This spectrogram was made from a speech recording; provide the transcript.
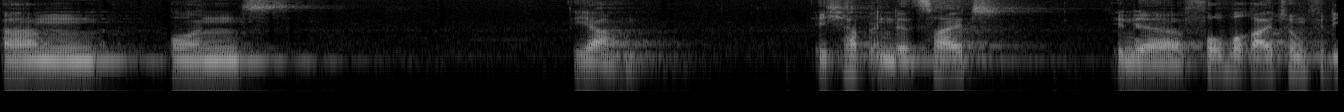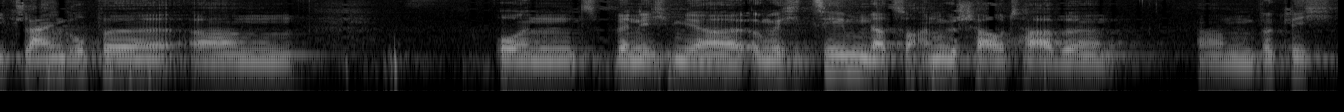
Ähm, und ja, ich habe in der Zeit, in der Vorbereitung für die Kleingruppe ähm, und wenn ich mir irgendwelche Themen dazu angeschaut habe, ähm, wirklich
